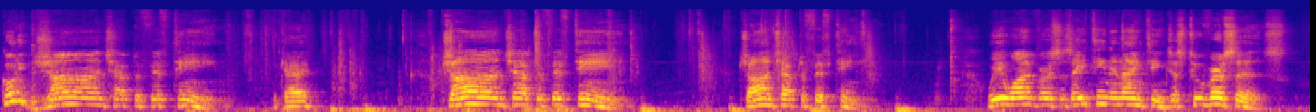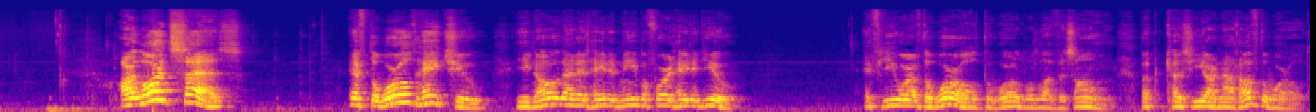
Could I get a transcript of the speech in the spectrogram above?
Go to John chapter 15. Okay? John chapter 15. John chapter 15. We want verses 18 and 19, just two verses. Our Lord says, If the world hates you, ye know that it hated me before it hated you. If ye were of the world, the world will love his own. But because ye are not of the world,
